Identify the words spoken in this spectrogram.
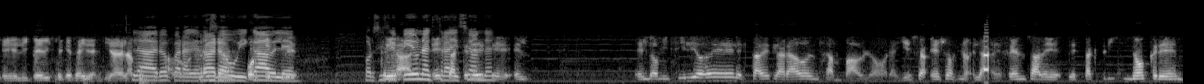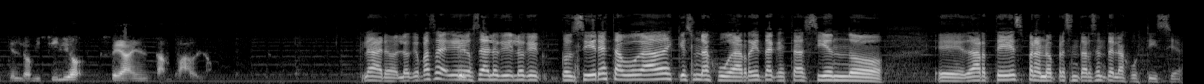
El IP dice que es la identidad de la Claro, para que no sea ubicable. cree- Por si se Claro, pide una extradición cree de... el, domicilio de él está declarado en San Pablo ahora y ella- ellos, no- la defensa de, de esta actriz no creen que el domicilio sea en San Pablo. Claro, lo que pasa, que, Sí. o sea, lo que, lo que considera esta abogada es que es una jugarreta que está haciendo eh, D'Artés para no presentarse ante la justicia.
